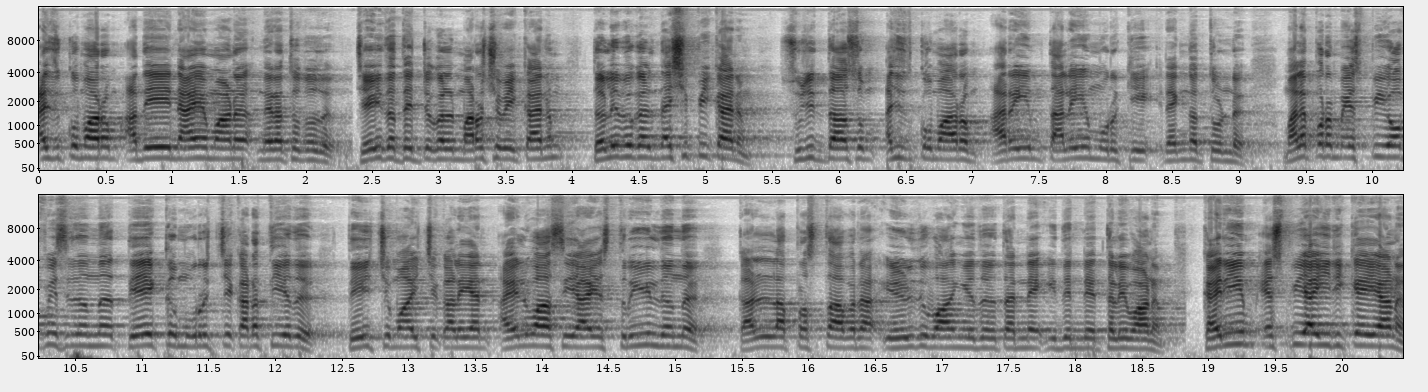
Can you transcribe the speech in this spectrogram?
Ajith കുമാറും അതേ ന്യായമാണ് നിരത്തുന്നത്. ചെയ്ത തെറ്റുകൾ മറച്ചുവെക്കാനും തെളിവുകൾ നശിപ്പിക്കാനും സുജിത് ദാസും അജിത് കുമാറും അരയും തലയും മുറുക്കി രംഗത്തുണ്ട്. മലപ്പുറം എസ് പി ഓഫീസിൽ നിന്ന് തേക്ക് മുറിച്ച് കടത്തിയത് തേച്ചു മായ്ച്ച് കളയാൻ അയൽവാസിയായ സ്ത്രീയിൽ നിന്ന് കള്ള പ്രസ്താവന എഴുതുവാങ്ങിയത് തന്നെ ഇതിന്റെ തെളിവാണ്. കരീം എസ് പി ആയിരിക്കെയാണ്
